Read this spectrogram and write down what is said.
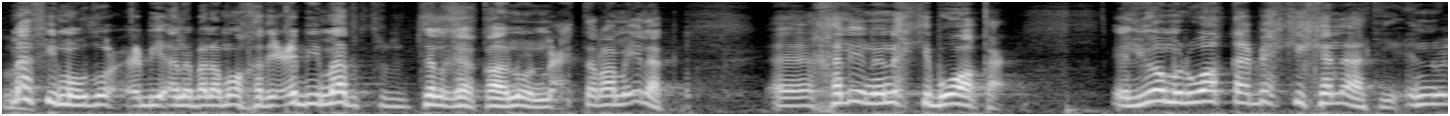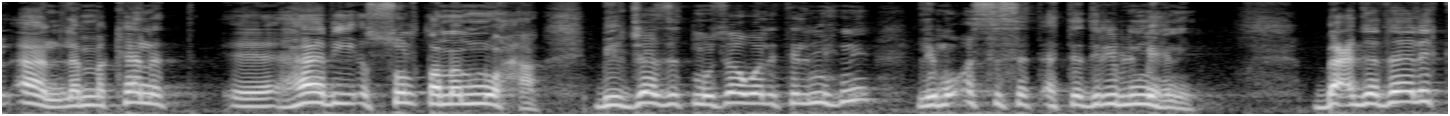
ما في موضوع عبي أنا بلا مؤاخذة عبي ما بتلغي قانون مع احترامي لك. آه خلينا نحكي بواقع. اليوم الواقع بيحكي كالآتي إنه الآن لما كانت آه هذه السلطة ممنوحة بإجازة مزاولة المهنة لمؤسسة التدريب المهني. بعد ذلك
